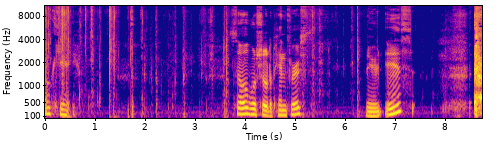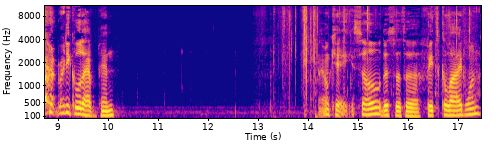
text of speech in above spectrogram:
Okay. So we'll show the pin first. There it is. Pretty cool to have a pin. Okay, so this is a Fates Collide one.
